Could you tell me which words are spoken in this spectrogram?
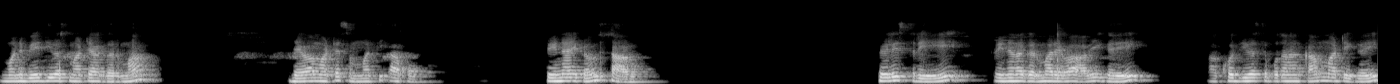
મને બે દિવસ માટે આ ઘરમાં રહેવા માટે સંમતિ આપો. ક્રિનાએ કહ્યું, સારું. પેલી સ્ત્રી ક્રિનાના ઘરમાં રહેવા આવી ગઈ. આખો દિવસ પોતાના કામ માટે ગઈ.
